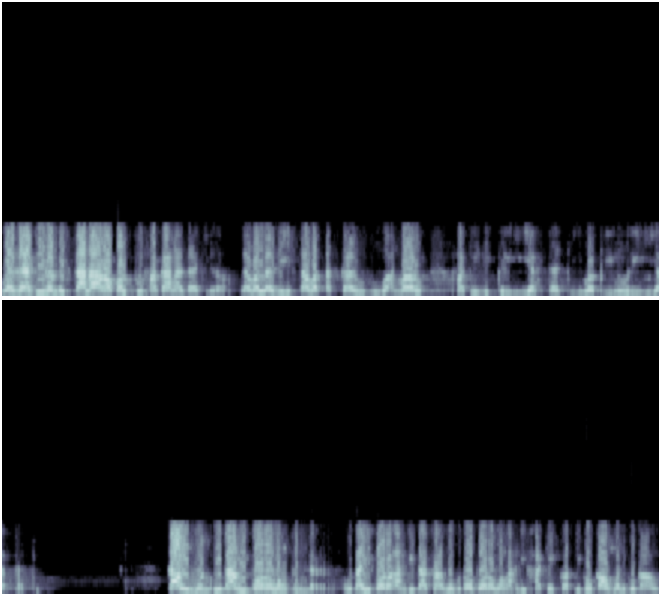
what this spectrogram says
Wa zakirun istana rokolbu fakana zakiro. La wallazi istawat askaruhu wa anwaru fati zikri yahtadi wa binurihi yahtadi kaumun utawi para wong bener utawi para ahli tasawuf utawa para wong ahli hakikat iku kaumun iku kaum.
